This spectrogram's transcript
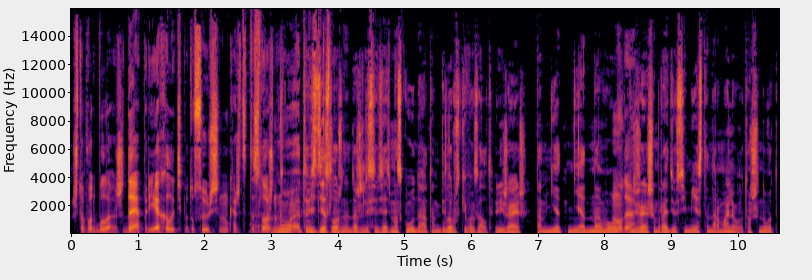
чтобы вот было ЖД, приехал и типа тусуешься, мне кажется, это сложно. Ну, это везде сложно. Даже если взять Москву, да, там белорусский вокзал, ты приезжаешь, там нет ни одного ну, да. в ближайшем радиусе места нормального, потому что, ну вот,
